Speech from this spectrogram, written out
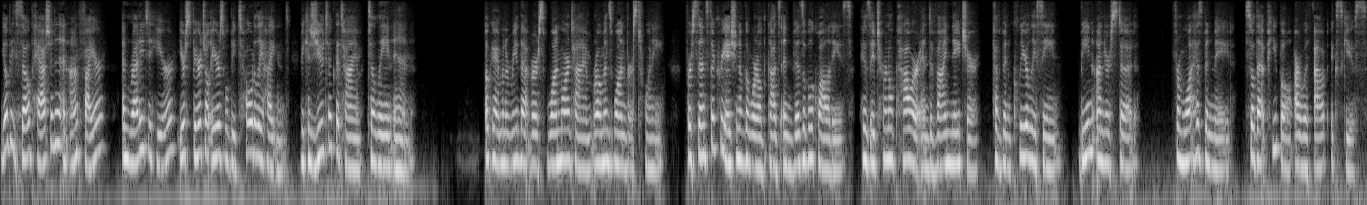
You'll be so passionate and on fire and ready to hear, your spiritual ears will be totally heightened because you took the time to lean in. Okay, I'm going to read that verse one more time Romans 1, verse 20. For since the creation of the world, God's invisible qualities, his eternal power and divine nature, have been clearly seen, being understood from what has been made, so that people are without excuse.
